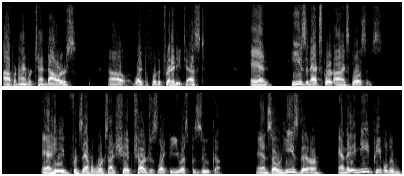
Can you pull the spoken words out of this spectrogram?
Oppenheimer $10 uh, right before the Trinity test. And he's an expert on explosives. And he, for example, works on shaped charges like the US bazooka. And so he's there, and they need people to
